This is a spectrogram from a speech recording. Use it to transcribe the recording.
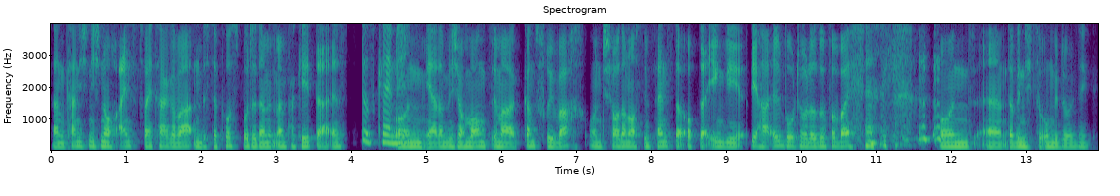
dann kann ich nicht noch eins, zwei Tage warten, bis der Postbote dann mit meinem Paket da ist. Das kenne ich. Und ja, dann bin ich auch morgens immer ganz früh wach und schaue dann aus dem Fenster, ob da irgendwie DHL-Bote oder so vorbeifährt. und äh, da bin ich zu ungeduldig.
